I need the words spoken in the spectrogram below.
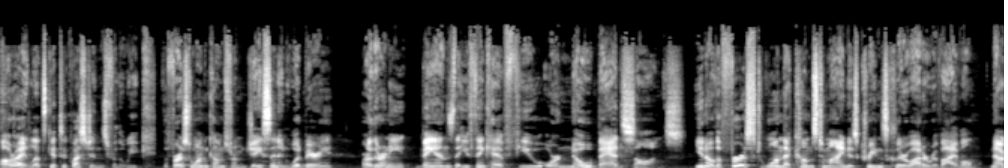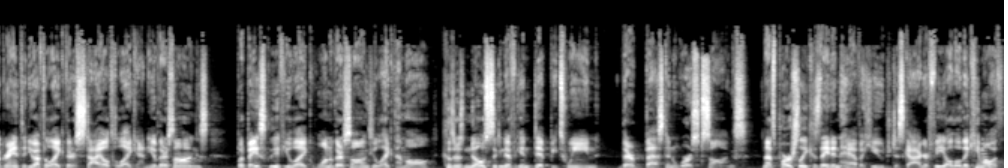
All right, let's get to questions for the week. The first one comes from Jason in Woodbury. Are there any bands that you think have few or no bad songs? You know, the first one that comes to mind is Creedence Clearwater Revival. Now, granted, you have to like their style to like any of their songs, but basically, if you like one of their songs, you'll like them all, because there's no significant dip between their best and worst songs. And that's partially because they didn't have a huge discography, although they came out with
